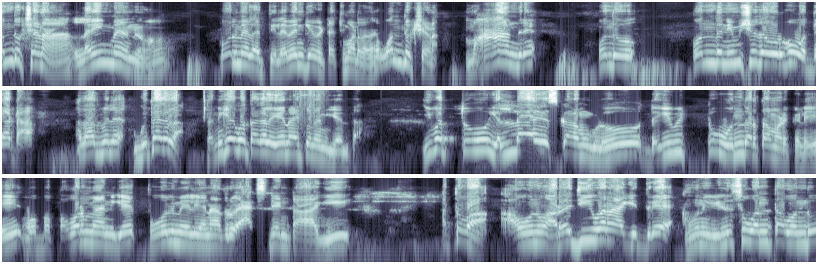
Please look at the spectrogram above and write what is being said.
ಒಂದು ಕ್ಷಣ ಲೈನ್ ಮ್ಯಾನು ಪೋಲ್ ಮೇಲೆ ಹತ್ತಿ ಲೆವೆನ್ ಕೆ ಟಚ್ ಮಾಡಿದ್ರೆ ಒಂದು ಕ್ಷಣ. ಮಾ ಅಂದರೆ ಒಂದು ಒಂದು ನಿಮಿಷದವರೆಗೂ ಒದ್ದಾಟ. ಅದಾದಮೇಲೆ ಗೊತ್ತಾಗಲ್ಲ, ತನಗೇ ಗೊತ್ತಾಗಲ್ಲ ಏನಾಯಿತು ನನಗೆ ಅಂತ. ಇವತ್ತು ಎಲ್ಲ ಎಸ್ಕಾಮ್ಗಳು ದಯವಿಟ್ಟು ಒಂದು ಅರ್ಥ ಮಾಡ್ಕೊಳ್ಳಿ, ಒಬ್ಬ ಪವರ್ ಮ್ಯಾನ್ಗೆ ಪೋಲ್ ಮೇಲೆ ಏನಾದರೂ ಆಕ್ಸಿಡೆಂಟ್ ಆಗಿ, ಅಥವಾ ಅವನು ಅರಜೀವನ ಆಗಿದ್ರೆ ಅವನು ಇಳಿಸುವಂಥ ಒಂದು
